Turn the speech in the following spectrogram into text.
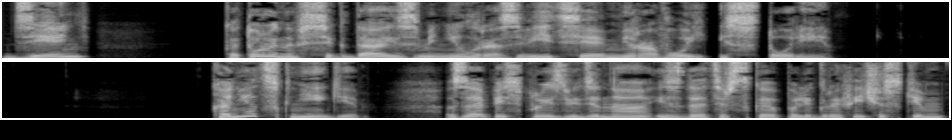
День, который навсегда изменил развитие мировой истории. Конец книги. Запись произведена издательско-полиграфическим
